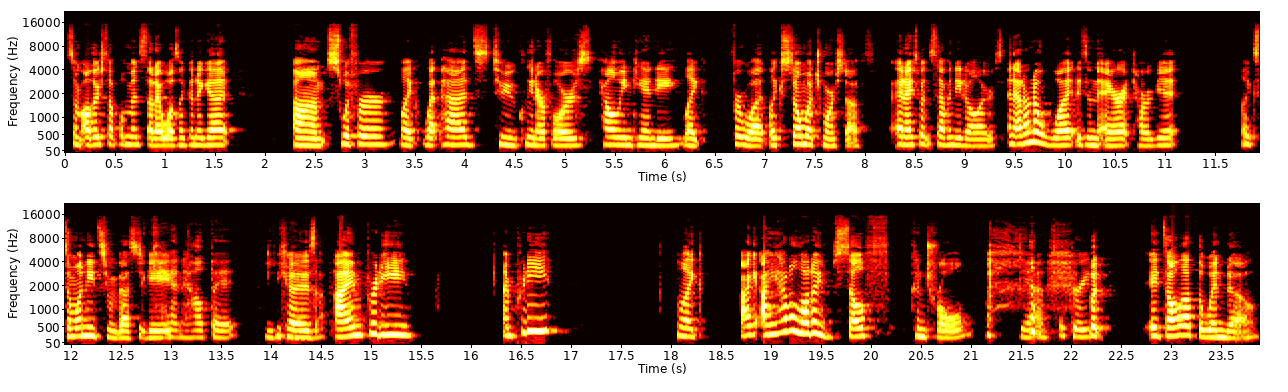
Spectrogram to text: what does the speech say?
some other supplements that I wasn't going to get. Um Swiffer like wet pads to clean our floors, Halloween candy, like for what? Like so much more stuff. And I spent $70. And I don't know what is in the air at Target. Like someone needs to investigate. You can't help it You because help it. I'm pretty I'm pretty like I, I have a lot of self control. Yeah, agreed. but it's all out the window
